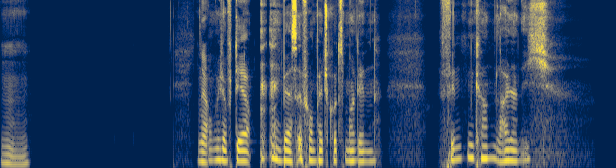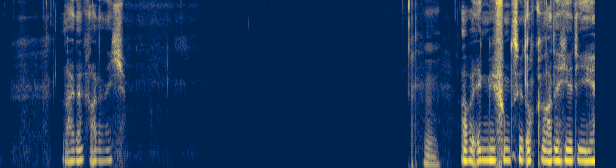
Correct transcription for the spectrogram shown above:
Mhm. Ja. Ob ich auf der BSF Homepage kurz mal den finden kann, leider nicht. Leider gerade nicht. Hm. Aber irgendwie funktioniert auch gerade hier die.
